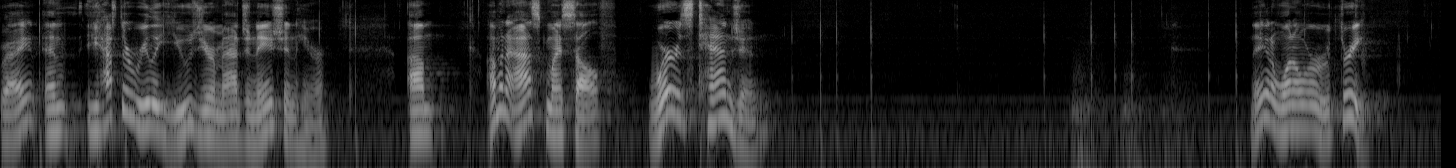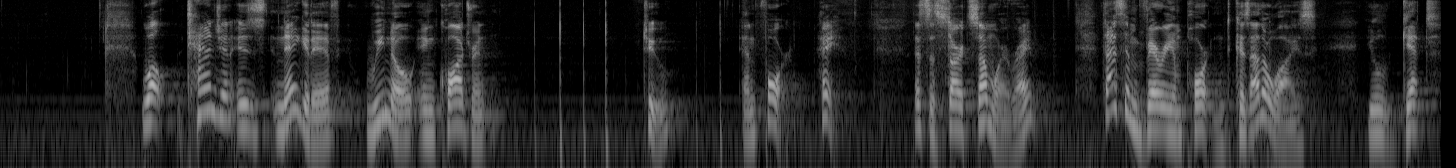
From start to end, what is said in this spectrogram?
right, and you have to really use your imagination here. Um, I'm going to ask myself, where is tangent negative 1 over root 3? Well, tangent is negative, we know, in quadrant 2 and 4. Hey, that's a start somewhere, right? That's very important because otherwise you'll get,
